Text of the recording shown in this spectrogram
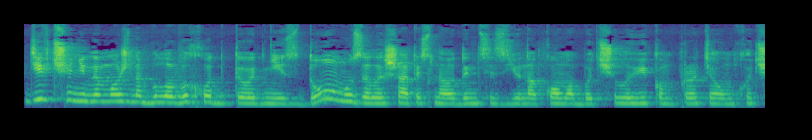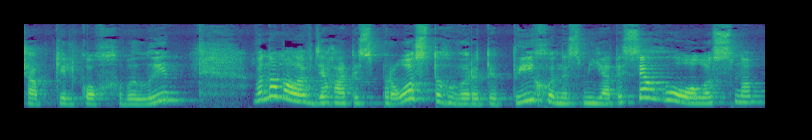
Дівчині не можна було виходити одній з дому, залишатись наодинці з юнаком або чоловіком протягом хоча б кількох хвилин. Вона мала вдягатись просто, говорити тихо, не сміятися голосно.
